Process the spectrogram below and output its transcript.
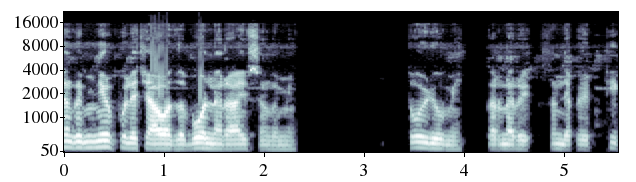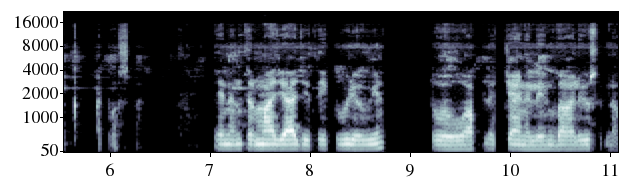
मी निरफुल्याच्या आवाजात बोलणार आहे. संघ मी. तो व्हिडिओ मी करणार आहे संध्याकाळी ठीक आठ वाजता. त्यानंतर माझ्या आजीचा एक व्हिडिओ येईल तो आपल्या चॅनल येईन. बघायला विसरू नका.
